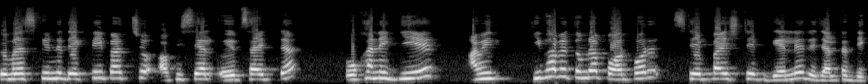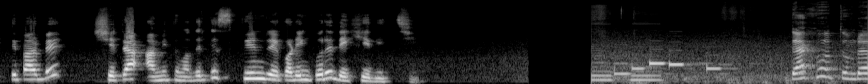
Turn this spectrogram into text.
তোমরা স্ক্রিনে দেখতেই পাচ্ছ অফিসিয়াল ওয়েবসাইটটা। ওখানে গিয়ে আমি কীভাবে তোমরা পরপর স্টেপ বাই স্টেপ গেলে রেজাল্টটা দেখতে পারবে, সেটা আমি তোমাদেরকে স্ক্রিন রেকর্ডিং করে দেখিয়ে দিচ্ছি। দেখো তোমরা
